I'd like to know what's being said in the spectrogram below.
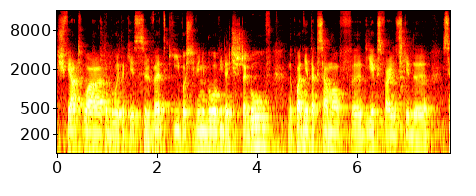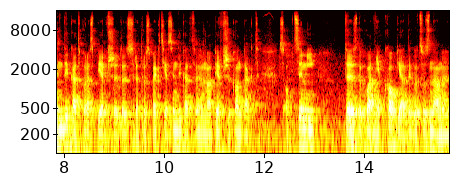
światła, to były takie sylwetki, właściwie nie było widać szczegółów. Dokładnie tak samo w The X-Files, kiedy syndykat po raz pierwszy, to jest retrospekcja, syndykat ma pierwszy kontakt z obcymi, to jest dokładnie kopia tego, co znamy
